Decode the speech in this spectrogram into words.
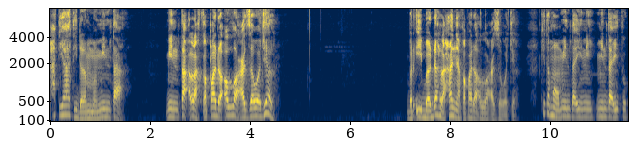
Hati-hati dalam meminta. Mintalah kepada Allah Azza wa Jalla beribadahlah hanya kepada Allah Azza wa Jalla. Kita mau minta ini, minta itu,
